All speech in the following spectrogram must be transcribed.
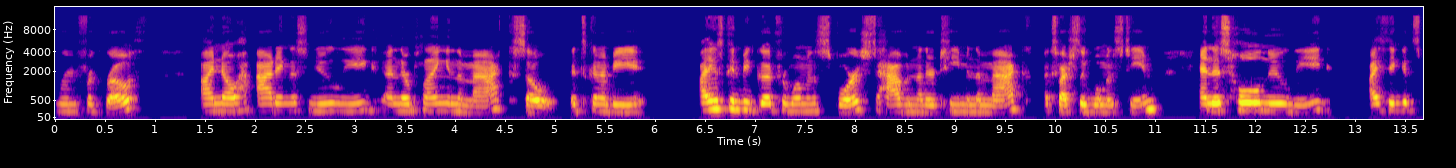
room for growth. I know adding this new league and they're playing in the MAC, so it's going to be I think it's going to be good for women's sports to have another team in the MAC, especially women's team. And this whole new league, I think it's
